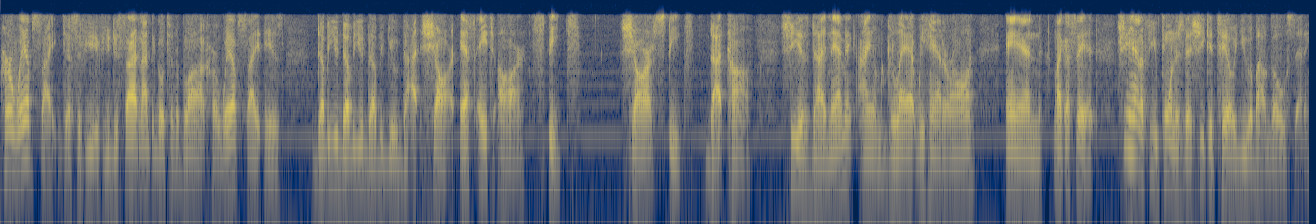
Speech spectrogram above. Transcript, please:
her website, just if you if you decide not to go to the blog, her website is www.shar s h r speaks sharspeaks.com. She is dynamic. I am glad we had her on, and like I said, she had a few pointers that she could tell you about goal setting.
